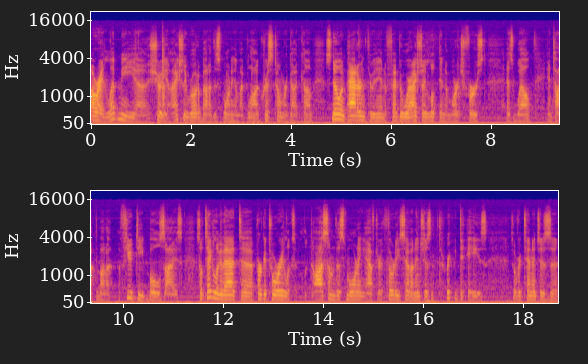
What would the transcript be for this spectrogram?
All right, let me uh, show you. I actually wrote about it this morning on my blog, christomer.com. Snow and pattern through the end of February. I actually looked into March 1st as well and talked about a, a few deep bullseyes. So take a look at that. Uh, Purgatory looks looked awesome this morning after 37 inches in three days. It's over 10 inches uh,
